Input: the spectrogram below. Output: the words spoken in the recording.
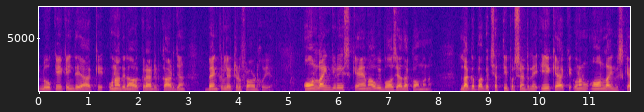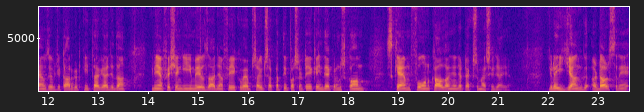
ਲੋਕ ਇਹ ਕਹਿੰਦੇ ਆ ਕਿ ਉਹਨਾਂ ਦੇ ਨਾਲ ਕ੍ਰੈਡਿਟ ਕਾਰਡ ਜਾਂ ਬੈਂਕ ਰਿਲੇਟਡ ਫਰਾਡ ਹੋਏ ਆ। ਆਨਲਾਈਨ ਜਿਹੜੇ ਸਕੈਮ ਆ, ਉਹ ਵੀ ਬਹੁਤ ਜ਼ਿਆਦਾ ਕਾਮਨ ਆ। ਲਗਭਗ 36% ਨੇ ਇਹ ਕਿਹਾ ਕਿ ਉਹਨਾਂ ਨੂੰ ਆਨਲਾਈਨ ਸਕੈਮਸ ਦੇ ਵਿੱਚ ਟਾਰਗੇਟ ਕੀਤਾ ਗਿਆ, ਜਿੱਦਾਂ ਜਿਹੜੀਆਂ ਫਿਸ਼ਿੰਗ ਈਮੇਲਸ ਆ ਜਾਂ ਫੇਕ ਵੈਬਸਾਈਟਸ ਆ 31% ਇਹ ਕਹਿੰਦੇ ਆ ਕਿ ਉਹਨਾਂ ਨੂੰ ਸਕੈਮ ਸਕੈਮ ਫੋਨ ਕਾਲ ਆਈਆਂ ਜਾਂ ਟੈਕਸਟ ਮੈਸੇਜ ਆਏ ਆ। ਜਿਹੜੇ ਯੰਗ ਅਡਲਟਸ ਨੇ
